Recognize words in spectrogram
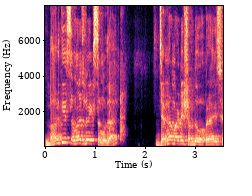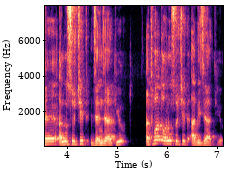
ભારતીય સમાજનો એક સમુદાય, જેમના માટે શબ્દો વપરાય છે અનુસૂચિત જનજાતિઓ અથવા તો અનુસૂચિત આદિજાતિઓ.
